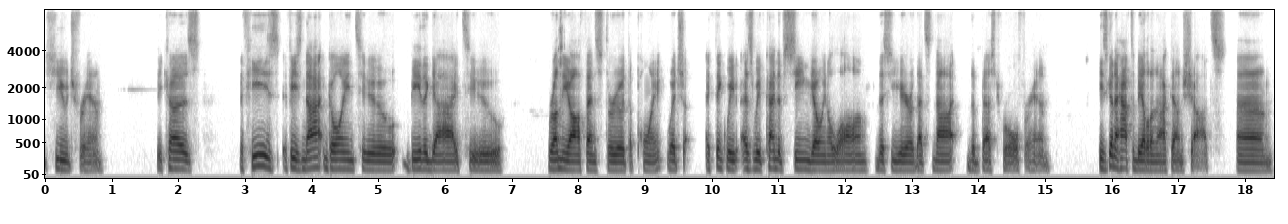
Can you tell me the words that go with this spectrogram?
huge for him because if he's if he's not going to be the guy to run the offense through at the point which i think we as we've kind of seen going along this year that's not the best role for him he's going to have to be able to knock down shots. Um,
